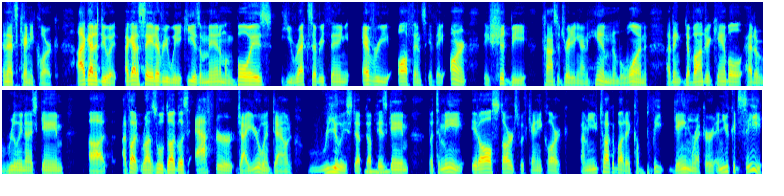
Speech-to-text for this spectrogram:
and that's Kenny Clark. I got to do it. I got to say it every week. He is a man among boys. He wrecks everything. Every offense, if they aren't, they should be concentrating on him. Number one, I think De'Vondre Campbell had a really nice game. Uh, I thought Rasul Douglas, after Jaire went down, really stepped up his mm-hmm. game. But to me, it all starts with Kenny Clark. I mean, you talk about a complete game record, and you could see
